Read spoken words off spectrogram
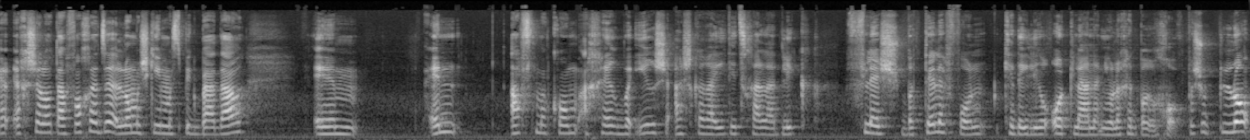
איך שלא תהפוך את זה, לא משקיעים מספיק באדר. אמ, אין אף מקום אחר בעיר שאשכרה הייתי צריכה להדליק פלאש בטלפון כדי לראות לאן אני הולכת ברחוב. פשוט לא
